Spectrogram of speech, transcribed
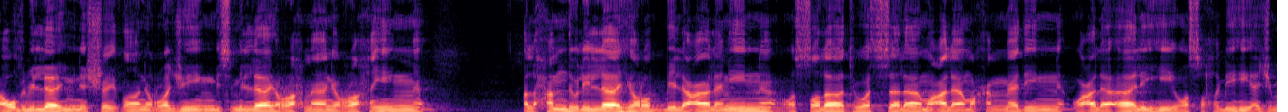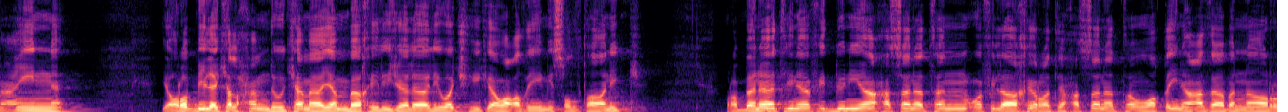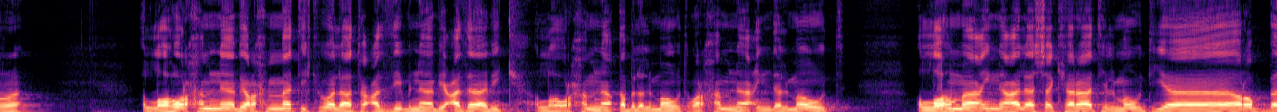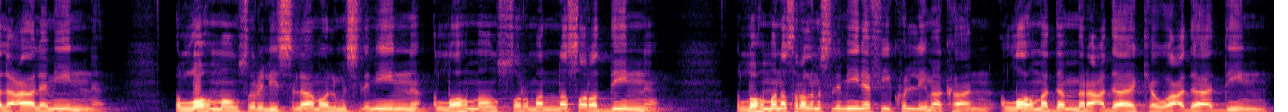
أعوذ بالله من الشيطان الرجيم. بسم الله الرحمن الرحيم. الحمد لله رب العالمين والصلاة والسلام على محمد وعلى آله وصحبه أجمعين. يا رب لك الحمد كما ينبغي لجلال وجهك وعظيم سلطانك. ربنا آتنا في الدنيا حسنة وفي الآخرة حسنة وقنا عذاب النار. الله ارحمنا برحمتك ولا تعذبنا بعذابك. الله ارحمنا قبل الموت وارحمنا عند الموت. اللهم أعنا على سكرات الموت يا رب العالمين. اللهم انصر الإسلام والمسلمين. اللهم انصر من نصر الدين. اللهم نصر المسلمين في كل مكان. اللهم دمر أعداءك وأعداء الدين.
